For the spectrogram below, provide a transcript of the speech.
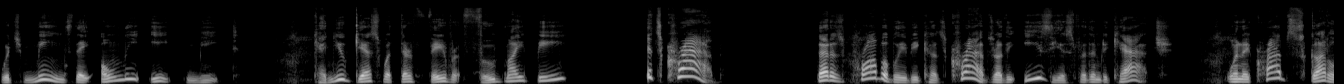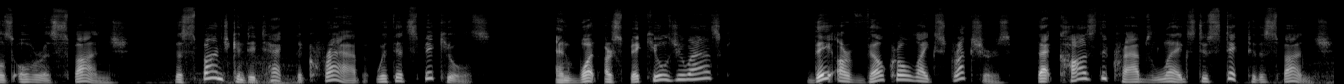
Which means they only eat meat. Can you guess what their favorite food might be? It's crab. That is probably because crabs are the easiest for them to catch. When a crab scuttles over a sponge, the sponge can detect the crab with its spicules. And what are spicules, you ask? They are Velcro like structures that cause the crab's legs to stick to the sponge.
